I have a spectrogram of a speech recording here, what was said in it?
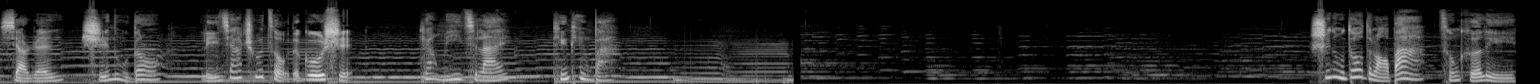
小人石努豆离家出走的故事，让我们一起来听听吧。石努豆的老爸从河里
